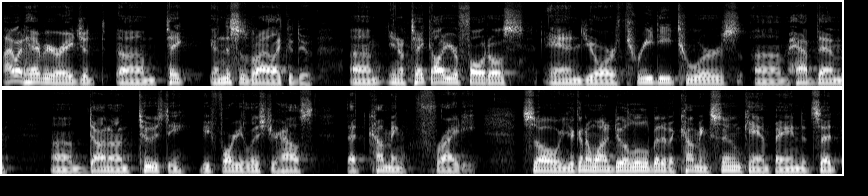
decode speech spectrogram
I would have your agent um, take, and this is what I like to do. Um, you know, take all your photos and your 3D tours, um, have them um, done on Tuesday before you list your house that coming Friday. So you're going to want to do a little bit of a coming soon campaign that said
